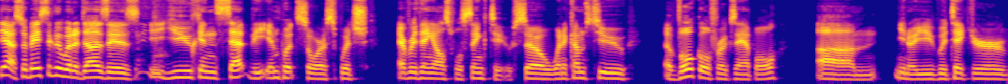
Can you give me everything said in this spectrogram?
Yeah, so basically, what it does is you can set the input source, which everything else will sync to. So when it comes to a vocal, for example, um, you know, you would take your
